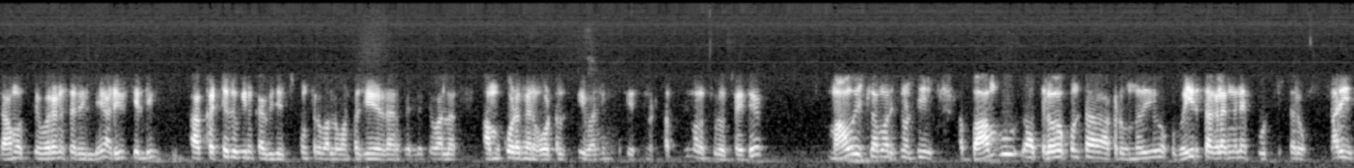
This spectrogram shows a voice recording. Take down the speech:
గ్రామస్తులు ఎవరైనా సరే వెళ్ళి అడవికి వెళ్ళి ఆ కట్టెలు కనుక అవి తెచ్చుకుంటారు. వాళ్ళు వంట చేయడానికి వెళ్ళి వాళ్ళు అమ్ముకోవడం కానీ హోటల్స్ ఇవన్నీ చేస్తున్న పరిస్థితి మనం చూడొచ్చు. అయితే మావోయిస్టులు అమర్చినటువంటి ఆ బాంబు తెలవకుండా అక్కడ ఉన్నది. ఒక వైర్ తగలంగానే పూర్తి స్థలం. మరి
